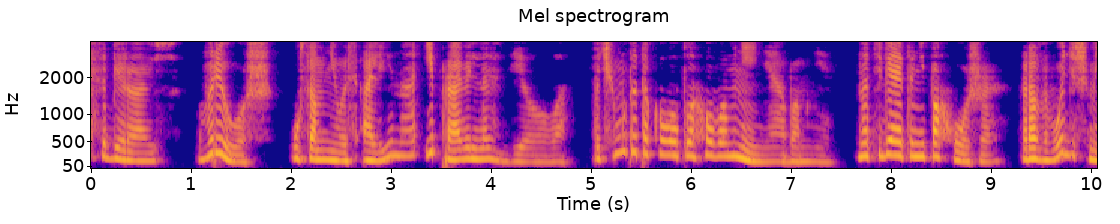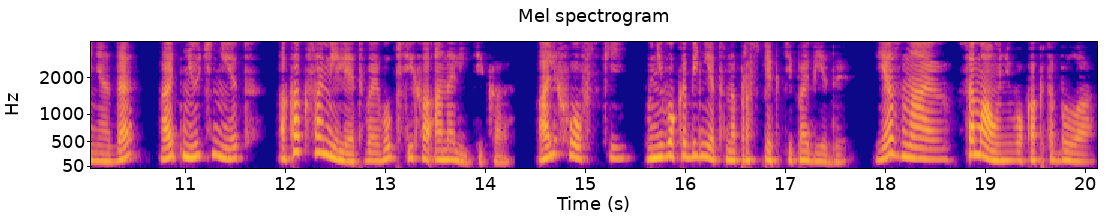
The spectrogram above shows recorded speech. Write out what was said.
собираюсь. Врешь, усомнилась Алина и правильно сделала. Почему ты такого плохого мнения обо мне? На тебя это не похоже. Разводишь меня, да? Отнюдь нет. А как фамилия твоего психоаналитика? Ольховский. У него кабинет на проспекте Победы. Я знаю, сама у него как-то была.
